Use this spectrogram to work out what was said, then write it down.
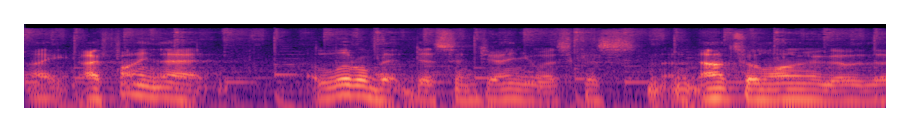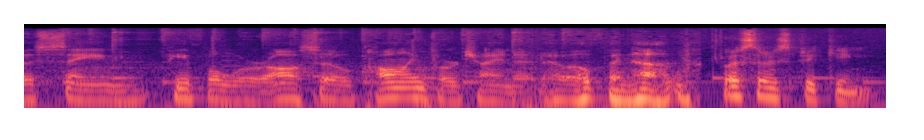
I, I find that a little bit disingenuous because not so long ago those same people were also calling for China to open up. Personally speaking,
